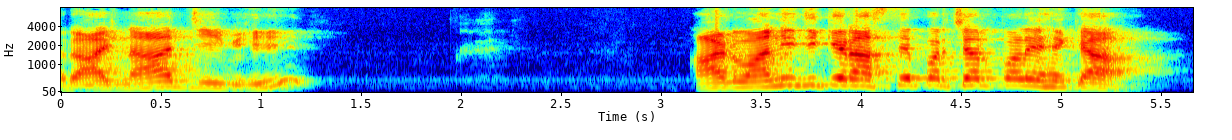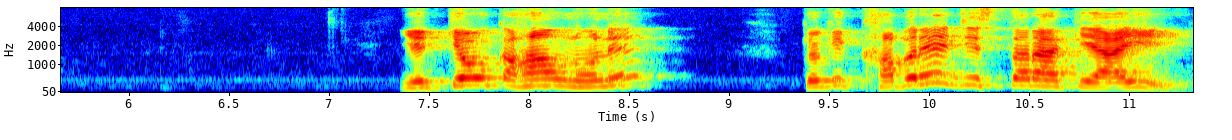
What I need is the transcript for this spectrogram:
राजनाथ जी भी आडवाणी जी के रास्ते पर चल पड़े हैं क्या? ये क्यों कहा उन्होंने? क्योंकि खबरें जिस तरह की आई,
